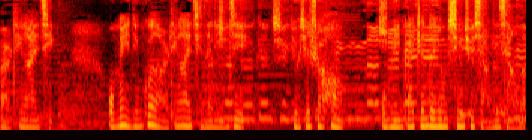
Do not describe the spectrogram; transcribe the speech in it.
《耳听爱情》。我们已经过了耳听爱情的年纪，有些时候，我们应该真的用心去想一想了。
